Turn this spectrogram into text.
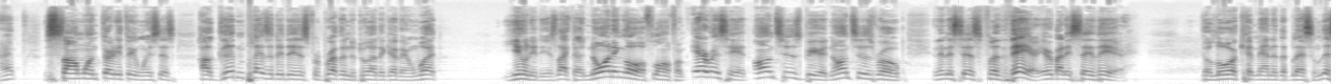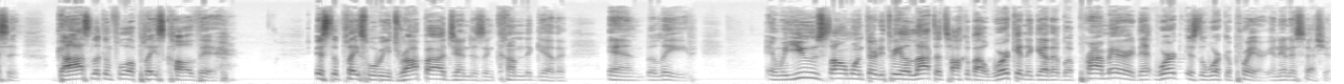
Right? Psalm 133, when it says, How good and pleasant it is for brethren to dwell together in what? Unity. It's like the anointing oil flowing from Aaron's head onto his beard and onto his robe. And then it says, For there, everybody say there, the Lord commanded the blessing. Listen, God's looking for a place called there. It's the place where we drop our agendas and come together and believe. And we use Psalm 133 a lot to talk about working together, but primarily that work is the work of prayer and intercession.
